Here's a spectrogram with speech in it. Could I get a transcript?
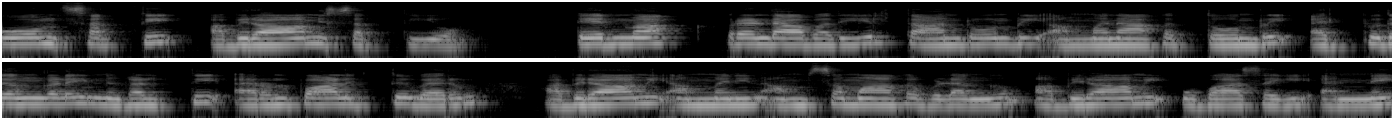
ஓம் சக்தி அபிராமி சக்தியோம் டென்மார்க் பிரண்டாபதியில் தான் தோன்றி அம்மனாகத் தோன்றி அற்புதங்களை நிகழ்த்தி அருள்பாலித்து வரும் அபிராமி அம்மனின் அம்சமாக விளங்கும் அபிராமி உபாசகி அன்னை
